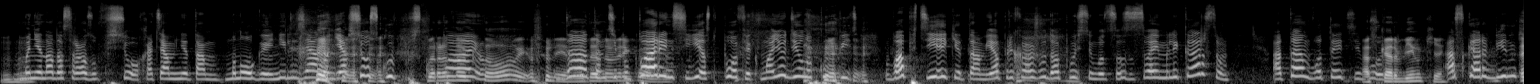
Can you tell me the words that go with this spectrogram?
Мгм. мне надо сразу все, хотя мне там многое нельзя, но я все скупаю. Продуктовый, блин, Да, вот там типа прикольно. парень съест, пофиг, мое дело купить. В аптеке там я прихожу, допустим, вот со, со своим лекарством, а там вот эти вот Аскорбинки. аскорбинки,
